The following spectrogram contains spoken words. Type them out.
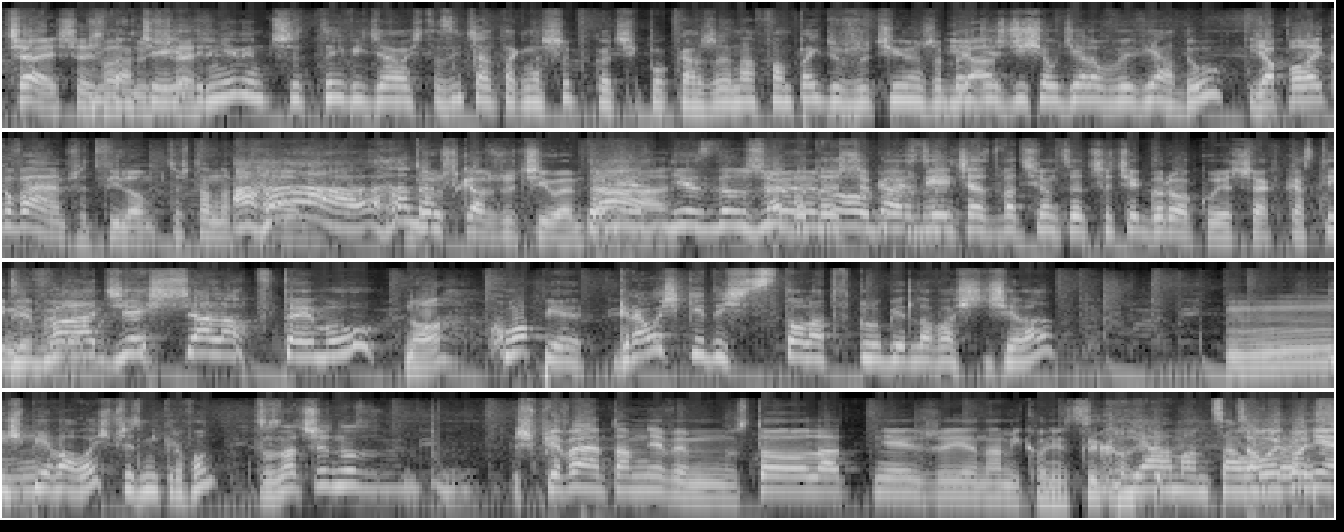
Cześć, cześć, Witam cię. cześć. Nie wiem, czy ty widziałeś te zdjęcia, ale tak na szybko ci pokażę. Na fanpage'u wrzuciłem, że Ja- będziesz dzisiaj udzielał wywiadu. Ja polajkowałem przed chwilą, coś tam napisałem. Aha, aha, no- Duszka wrzuciłem, To nie- tak. nie zdążyłem Tak, bo to jeszcze były ogarnąć. zdjęcia z 2003 roku, jeszcze jak w byłem. 20 lat temu? No. Chłopie, grałeś kiedyś 100 lat w klubie dla właściciela? I śpiewałeś przez mikrofon? Mm. To znaczy, no, śpiewałem tam, nie wiem, 100 lat, niech żyje nami koniec. Tylko Ja mam całą Całego wersję.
